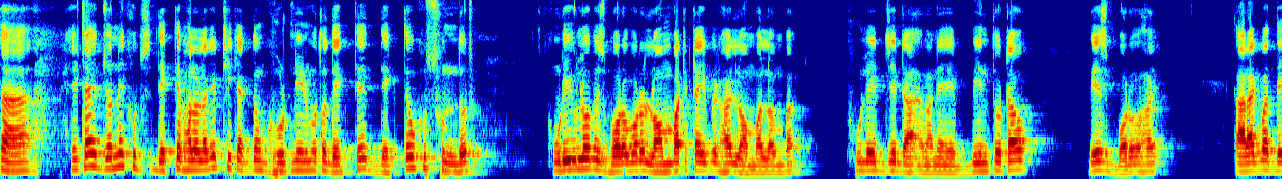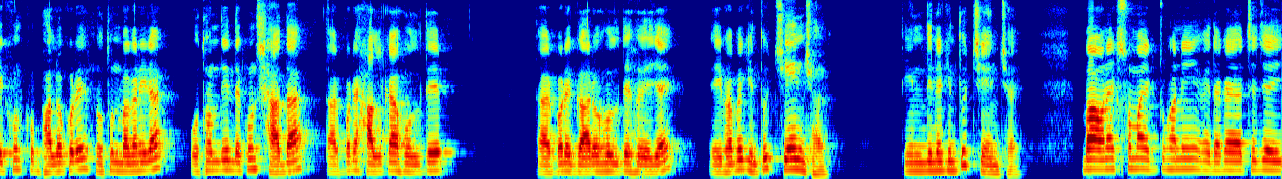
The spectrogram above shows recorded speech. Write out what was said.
তা এটার জন্যে খুব দেখতে ভালো লাগে, ঠিক একদম ঘুটনির মতো দেখতে। দেখতেও খুব সুন্দর। কুঁড়িগুলো বেশ বড় বড় লম্বাটে টাইপের হয়, লম্বা লম্বা। ফুলের যে মানে বৃন্তটাও বেশ বড় হয়। তার একবার দেখুন খুব ভালো করে নতুন বাগানিরা। প্রথম দিন দেখুন সাদা, তারপরে হালকা হলদে তারপরে গাঢ় হলদে হয়ে যায়। এইভাবে কিন্তু চেঞ্জ হয়। তিন দিনে কিন্তু চেঞ্জ হয়। বা অনেক সময় একটুখানি দেখা যাচ্ছে যে এই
